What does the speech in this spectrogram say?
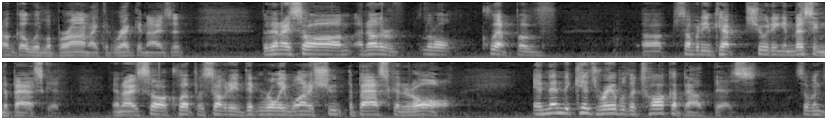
I'll go with LeBron. I could recognize it. But then I saw um, another little clip of uh, somebody who kept shooting and missing the basket. And I saw a clip of somebody that didn't really want to shoot the basket at all. And then the kids were able to talk about this. So when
